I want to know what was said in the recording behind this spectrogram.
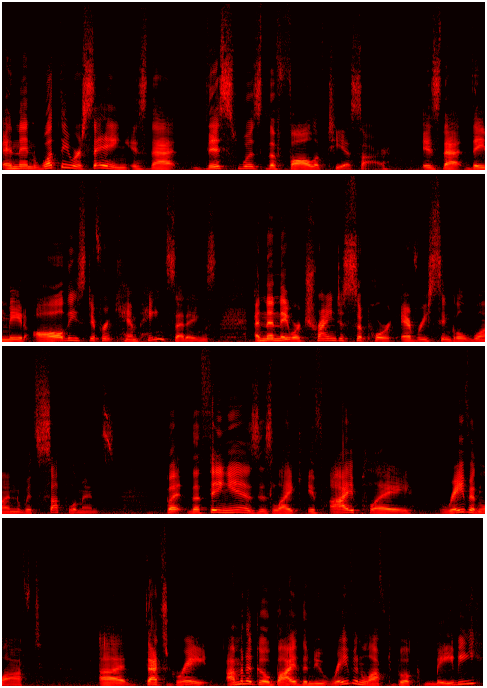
and then what they were saying is that this was the fall of TSR. Is that they made all these different campaign settings, and then they were trying to support every single one with supplements. But the thing is, is like if I play Ravenloft, uh, that's great. I'm gonna go buy the new Ravenloft book, maybe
